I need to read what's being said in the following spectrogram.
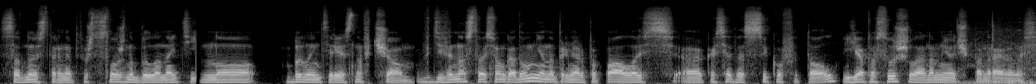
с одной стороны, потому что сложно было найти. Но было интересно в чем. В 98 году мне, например, попалась э, кассета Sick of It All. Я послушал, и она мне очень понравилась.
